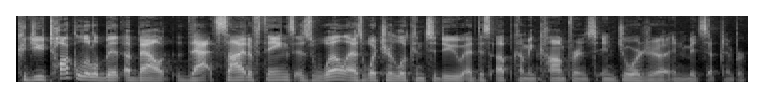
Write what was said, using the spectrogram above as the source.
Could you talk a little bit about that side of things as well as what you're looking to do at this upcoming conference in Georgia in mid September?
